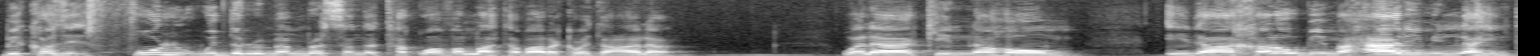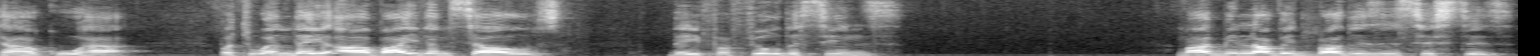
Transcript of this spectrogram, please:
Because it's full with the remembrance and the taqwa of Allah tabaraka wa ta'ala. وَلَكِنَّهُمْ إِذَا خَلَوْا بِمَحَارِمِ اللَّهِ انْتَهَكُوهَا But when they are by themselves, they fulfill the sins. My beloved brothers and sisters,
